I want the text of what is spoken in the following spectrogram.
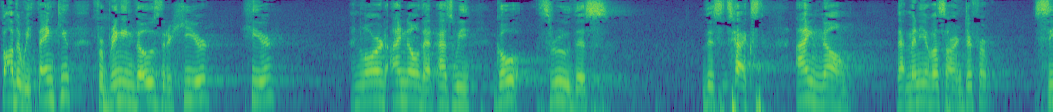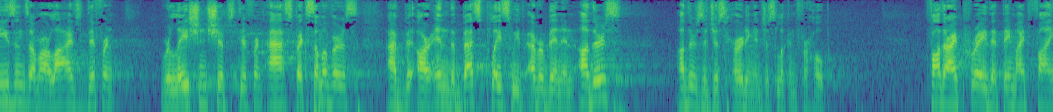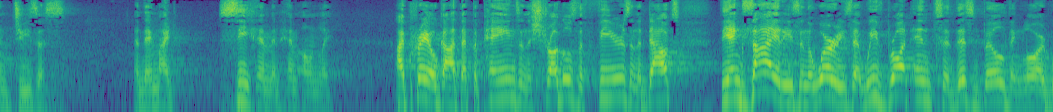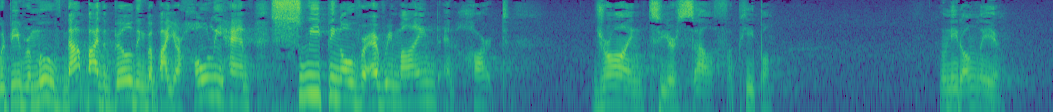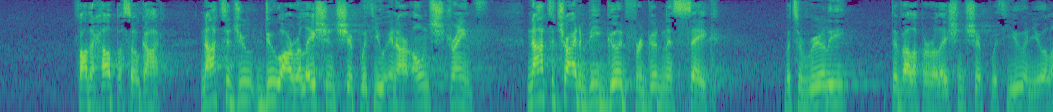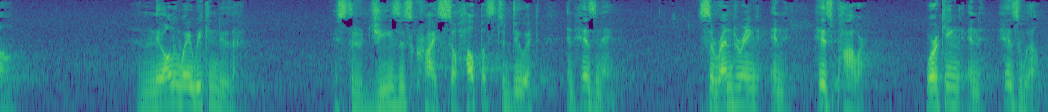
Father, we thank you for bringing those that are here, here. And Lord, I know that as we go through this, this text, I know that many of us are in different seasons of our lives, different relationships, different aspects. Some of us are in the best place we've ever been, and others, others are just hurting and just looking for hope. Father, I pray that they might find Jesus and they might See Him and Him only. I pray, oh God, that the pains and the struggles, the fears and the doubts, the anxieties and the worries that we've brought into this building, Lord, would be removed not by the building, but by your holy hand sweeping over every mind and heart, drawing to yourself a people who need only you. Father, help us, oh God, not to do our relationship with you in our own strength, not to try to be good for goodness sake, but to really develop a relationship with you and you alone. And the only way we can do that is through Jesus Christ. So help us to do it in His name, surrendering in His power, working in His will.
